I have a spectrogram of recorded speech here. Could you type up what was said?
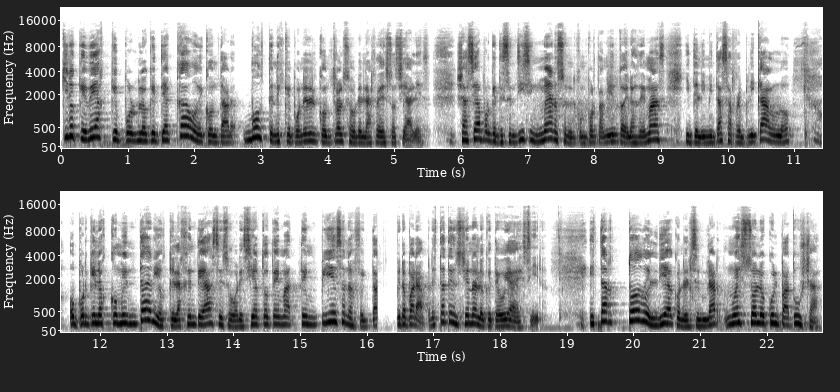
Quiero que veas que por lo que te acabo de contar, vos tenés que poner el control sobre las redes sociales, ya sea porque te sentís inmerso en el comportamiento de los demás y te limitas a replicarlo, o porque los comentarios que la gente hace sobre cierto tema te empiezan a afectar. Pero para, presta atención a lo que te voy a decir. Estar todo el día con el celular no es solo culpa tuya.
